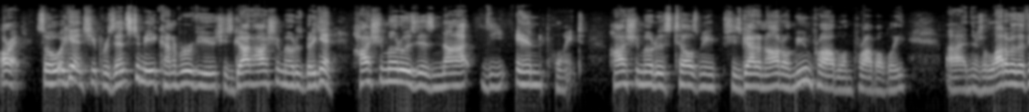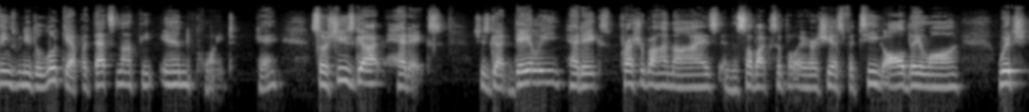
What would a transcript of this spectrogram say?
All right, so again, she presents to me kind of a review. She's got Hashimoto's, but again, Hashimoto's is not the end point. Hashimoto's tells me she's got an autoimmune problem probably, uh, and there's a lot of other things we need to look at, but that's not the end point, okay? So she's got headaches. She's got daily headaches, pressure behind the eyes, in the suboccipital area. She has fatigue all day long, which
